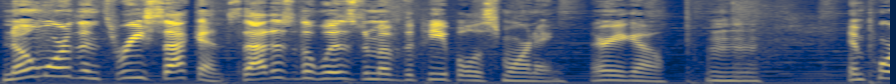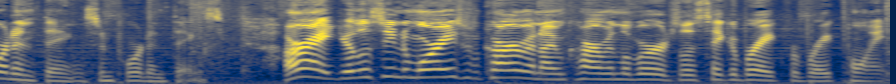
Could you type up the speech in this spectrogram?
No more than three seconds. That is the wisdom of the people this morning. There you go. Mm-hmm. Important things, important things. All right, you're listening to Mornings with Carmen. I'm Carmen LaBerge. Let's take a break for Breakpoint.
